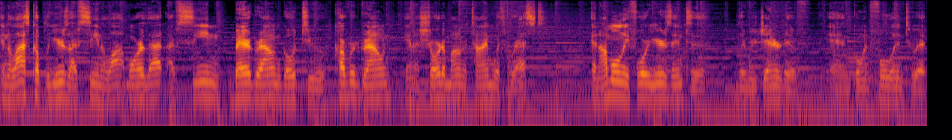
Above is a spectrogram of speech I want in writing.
in the last couple of years, I've seen a lot more of that. I've seen bare ground go to covered ground in a short amount of time with rest. And I'm only four years into the regenerative and going full into it.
